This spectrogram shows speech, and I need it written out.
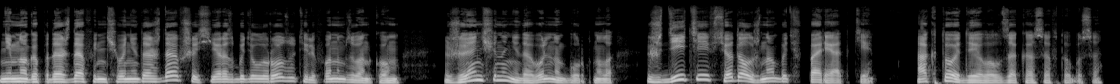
Немного подождав и ничего не дождавшись, я разбудил Розу телефонным звонком. Женщина недовольно буркнула. Ждите, все должно быть в порядке. А кто делал заказ автобуса?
